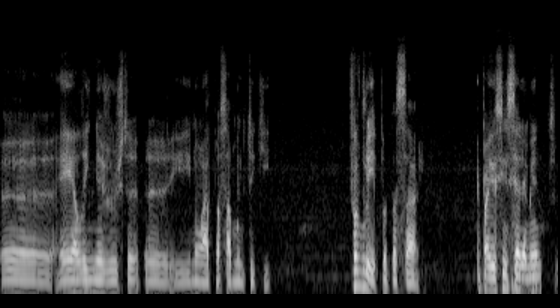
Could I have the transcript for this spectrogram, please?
uh, é a linha justa uh, e não há de passar muito aqui. Favorito para passar. Epá, eu sinceramente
